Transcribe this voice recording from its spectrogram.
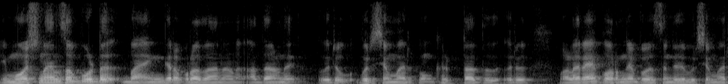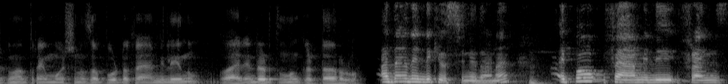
ഇമോഷണൽ സപ്പോർട്ട് ഭയങ്കര പ്രധാനമാണ് അതാണ് ഒരു പുരുഷന്മാർക്കും കിട്ടാത്തത്. ഒരു വളരെ കുറഞ്ഞ പേഴ്സന്റേജ് പുരുഷന്മാർക്ക് മാത്രമേ ഇമോഷണൽ സപ്പോർട്ട് ഫാമിലിയിൽ നിന്നും ഭാര്യന്റെ അടുത്തുനിന്നും കിട്ടാറുള്ളൂ. അതായത് എന്റെ ക്വസ്റ്റ്യൻ ഇതാണ്. ഇപ്പോൾ ഫാമിലി ഫ്രണ്ട്സ്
